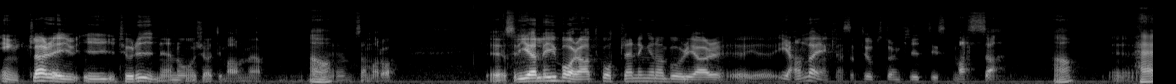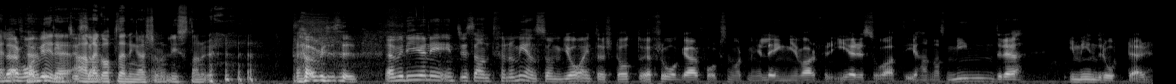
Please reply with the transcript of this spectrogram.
enklare i, i teorin än att köra till Malmö ja. Eh, samma dag. Eh, så det gäller ju bara att gotlänningarna börjar eh, e-handla egentligen så att det uppstår en kritisk massa. Ja, härligt. Där har vi det, intressant... alla gotlänningar som ja. lyssnar nu. Ja, precis. Ja, men det är ju en intressant fenomen som jag inte har förstått och jag frågar folk som varit med länge. Varför är det så att det handlas mindre i mindre orter?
